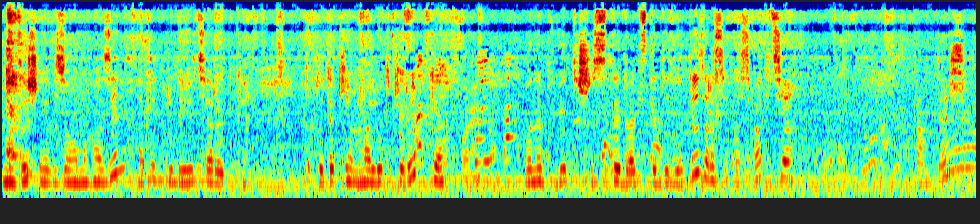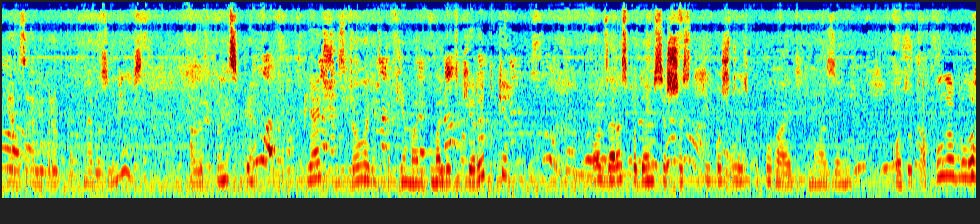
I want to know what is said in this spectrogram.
Ми зайшли в зоомагазин, а тут продаються рибки. Тобто такі малюткі рибки, вони від 6,29, зараз якась акція. Там теж, я взагалі в рибках не розуміюсь, але в принципі 5-6 доларів такі мал- малюткі рибки. От зараз подивимося, що скільки коштують попугаї в магазині. О, тут акула була.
